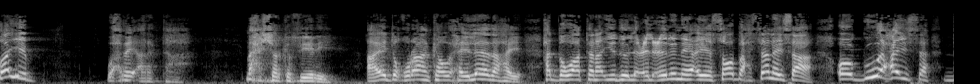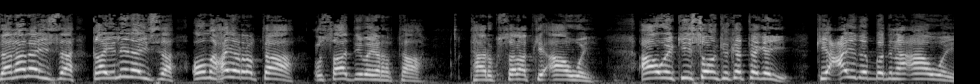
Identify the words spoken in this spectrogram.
Dayib waxbay aragtaa. Maxsharka fiiri aayadda qur'aanka waxay leedahay hadda waatana iyadoo la celcelinaya ayay soo baxsanaysaa oo guuxaysa dananaysa qaylinaysa oo maxay rabtaa? Cusaadii bay rabtaa. Taariku salaadkii aaway. Aaway kii soonka ka tegay kii cayda badnaa aaway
